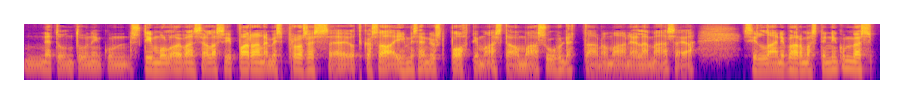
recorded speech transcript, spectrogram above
ne tuntuu niin kuin stimuloivan sellaisia paranemisprosesseja, jotka saa ihmisen just pohtimaan sitä omaa suhdettaan omaan elämäänsä ja sillä niin varmasti niin kuin myös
